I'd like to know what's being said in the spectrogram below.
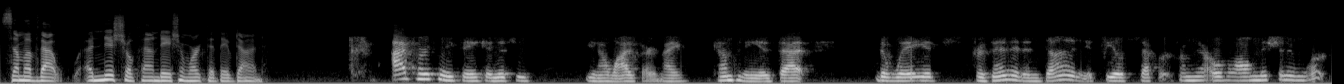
some of that initial foundation work that they've done? I personally think, and this is, you know, why I started my company, is that the way it's presented and done, it feels separate from their overall mission and work.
